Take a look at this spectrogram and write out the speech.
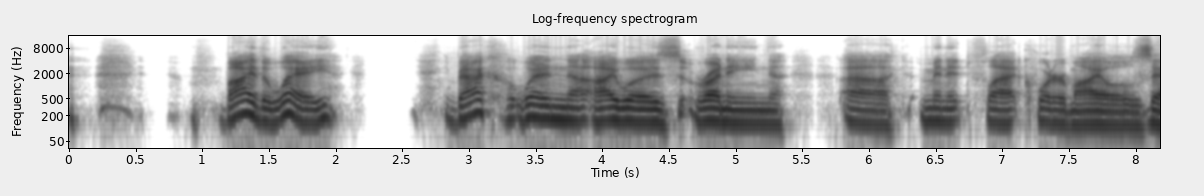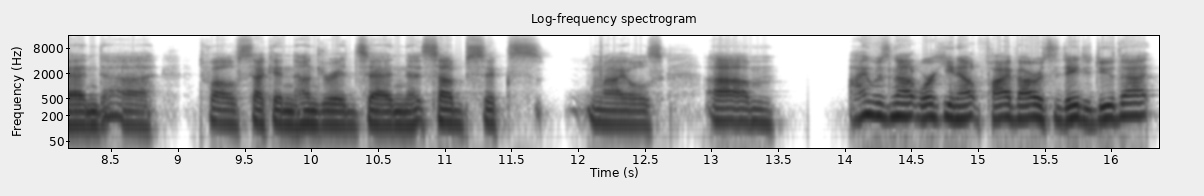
by the way, back when uh, I was running uh, minute flat quarter miles and uh, 12 second hundreds and sub six miles, um, I was not working out five hours a day to do that.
